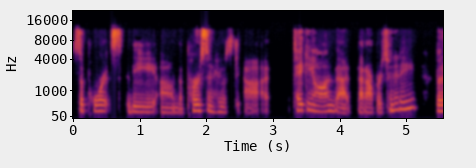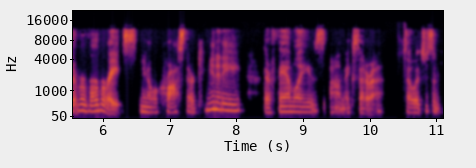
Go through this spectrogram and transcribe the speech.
supports the um, the person who's uh, taking on that that opportunity, but it reverberates, you know, across their community, their families, um, et cetera. So it's just an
